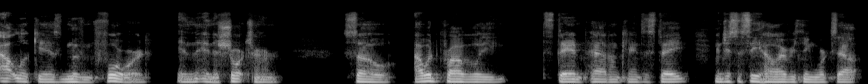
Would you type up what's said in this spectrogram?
outlook is moving forward in in the short term. So I would probably stand pat on Kansas State and just to see how everything works out,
